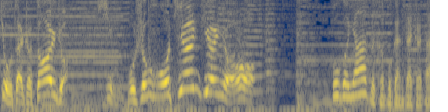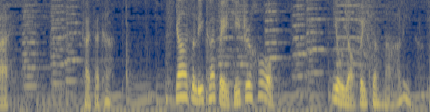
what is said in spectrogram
就在这待着，幸福生活天天有。”不过鸭子可不敢在这待。猜猜看，鸭子离开北极之后，又要飞向哪里呢？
